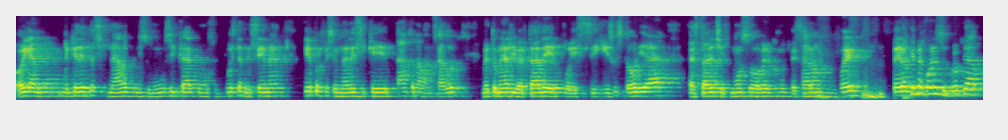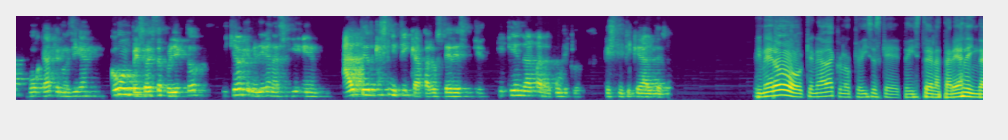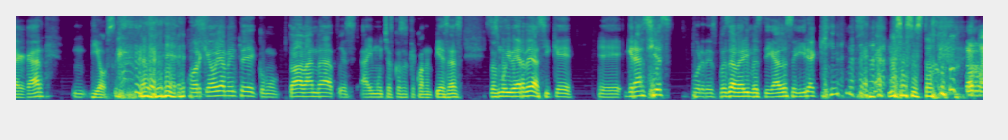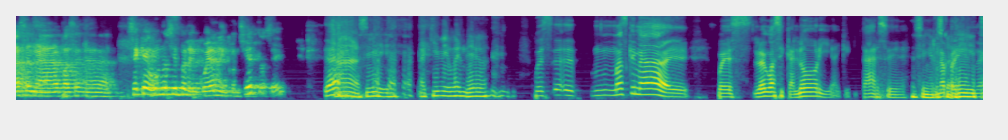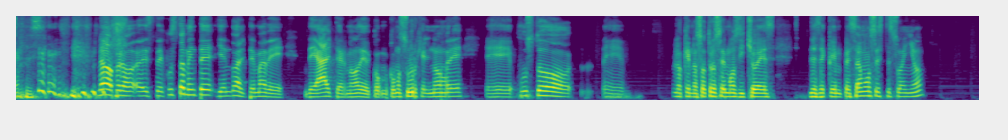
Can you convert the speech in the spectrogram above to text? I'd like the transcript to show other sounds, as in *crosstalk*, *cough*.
Oigan, me quedé fascinado con su música, con su puesta en escena, qué profesionales y qué tanto han avanzado. Me tomé la libertad de, pues, seguir su historia, estar chismoso, a ver cómo empezaron, cómo fue. *laughs* Pero qué mejor en su propia boca que nos digan cómo empezó este proyecto. Y quiero que me digan así en Alter, ¿qué significa para ustedes? ¿Qué, qué quieren dar para el público? ¿Qué significa Alter? Primero que nada, con lo que dices que te diste la tarea de indagar, Dios. *laughs* Porque obviamente, como toda banda, pues hay muchas cosas que cuando empiezas estás muy verde, así que eh, gracias por después de haber investigado seguir aquí. *laughs* No se asustó. No pasa nada, no pasa nada. Sé que a uno siempre lo encuentran en conciertos, ¿eh? Ah, *laughs* sí. Aquí mi buen Diego. Pues eh, eh, más que nada, pues luego hace calor y hay que quitarse. Enseñar los *laughs* No, pero este, justamente yendo al tema de, de Alter, ¿no? De cómo, surge el nombre, eh, justo eh, lo que nosotros hemos dicho es, desde que empezamos este sueño,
